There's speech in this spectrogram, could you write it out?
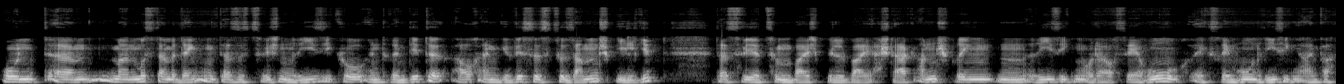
Und ähm, man muss dann bedenken, dass es zwischen Risiko und Rendite auch ein gewisses Zusammenspiel gibt dass wir zum Beispiel bei stark anspringenden Risiken oder auch sehr hoch, extrem hohen Risiken einfach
